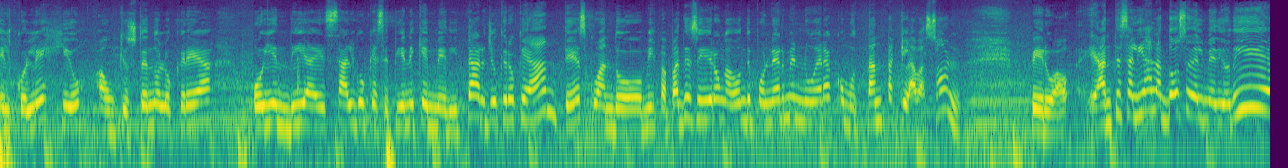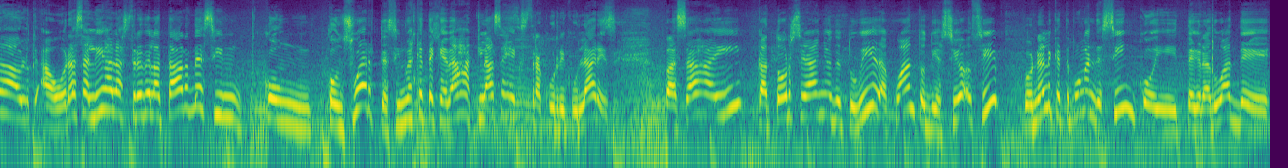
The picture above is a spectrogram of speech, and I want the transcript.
El colegio, aunque usted no lo crea, hoy en día es algo que se tiene que meditar. Yo creo que antes, cuando mis papás decidieron a dónde ponerme, no era como tanta clavazón. Pero antes salías a las 12 del mediodía, ahora salías a las 3 de la tarde sin, con, con suerte, si no es que te quedas a clases extracurriculares. Pasás ahí 14 años de tu vida, ¿cuántos? 18, sí, ponerle que te pongan de 5 y te gradúas de,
